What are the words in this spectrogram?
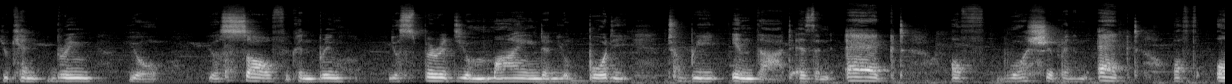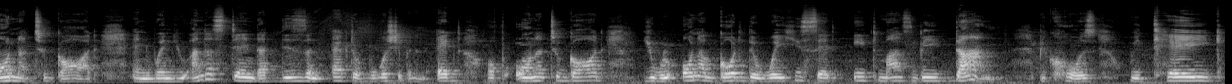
you can bring your yourself, you can bring your spirit, your mind, and your body to be in that as an act of worship and an act of honor to God. And when you understand that this is an act of worship and an act of honor to God, you will honor God the way He said it must be done because we take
